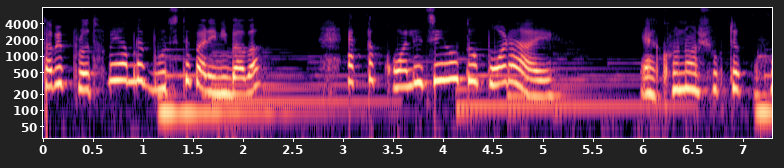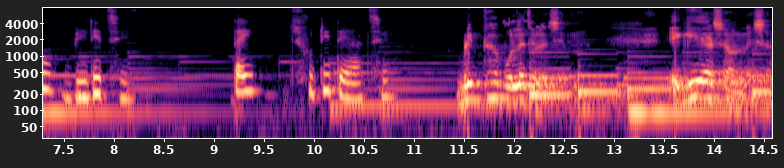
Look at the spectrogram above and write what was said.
তবে প্রথমে আমরা বুঝতে পারিনি বাবা, একটা কলেজেও তো পড়ায়, এখন অসুখটা খুব বেড়েছে, তাই ছুটিতে আছে। বৃদ্ধা বলে চলেছেন, এগিয়ে আসা অন্বেষা।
